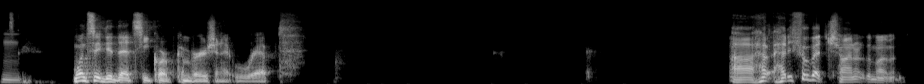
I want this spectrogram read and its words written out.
Hmm. Once they did that C corp conversion, it ripped. Uh, how, how do you feel about China at the moment?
